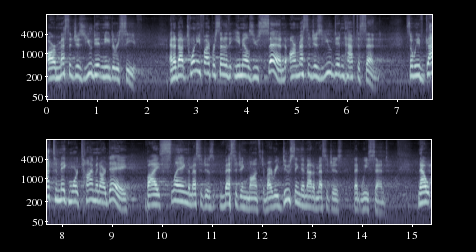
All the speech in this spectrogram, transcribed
are messages you didn't need to receive. And about 25% of the emails you send are messages you didn't have to send. So we've got to make more time in our day by slaying the messages, messaging monster, by reducing the amount of messages that we send. Now,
